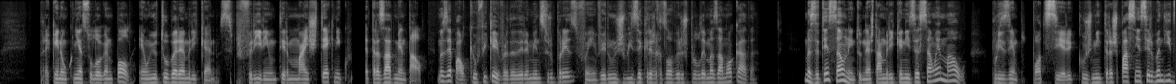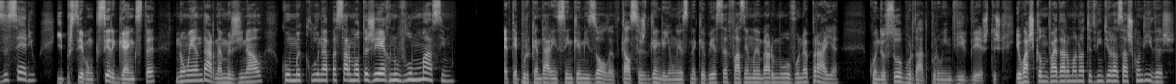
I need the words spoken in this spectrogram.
Para quem não conhece o Logan Paul, é um youtuber americano, se preferirem um termo mais técnico, atrasado mental. Mas é pá, o que eu fiquei verdadeiramente surpreso foi em ver um juiz a querer resolver os problemas à mocada. Mas atenção, nem tudo nesta americanização é mau. Por exemplo, pode ser que os mitras passem a ser bandidos a sério e percebam que ser gangsta não é andar na marginal com uma coluna a passar moto GR no volume máximo. Até porque andarem sem camisola, de calças de ganga e um lenço na cabeça fazem-me lembrar o meu avô na praia. Quando eu sou abordado por um indivíduo destes, eu acho que ele me vai dar uma nota de 20 euros às escondidas.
